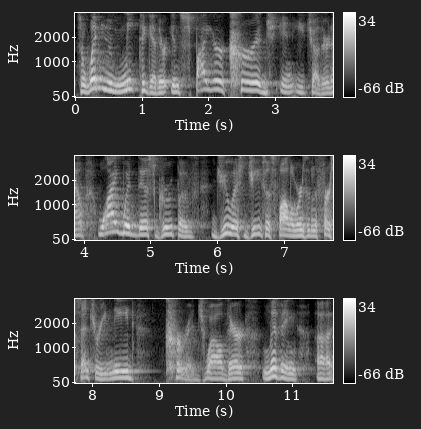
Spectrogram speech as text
So when you meet together, inspire courage in each other. Now, why would this group of Jewish Jesus followers in the first century need courage while they're living uh,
